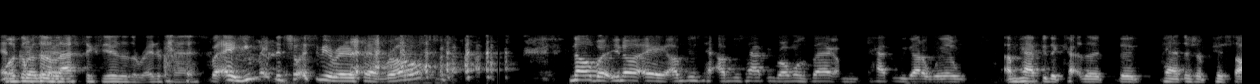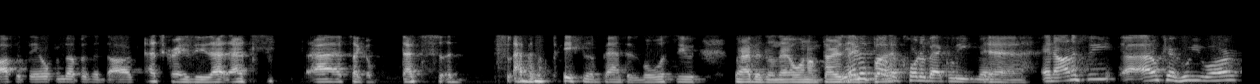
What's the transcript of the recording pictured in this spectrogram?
and Welcome to further the in. last six years as a Raider fan. But hey, you made the choice to be a Raider fan, bro. no, but you know, hey, I'm just I'm just happy Romo's back. I'm happy we got a win. I'm happy the the the Panthers are pissed off that they opened up as a dog. that's crazy. That that's uh, that's like a that's a slap in the face of the Panthers. But we'll see what happens on that one on The Thursday. NFL is but a quarterback league, man. yeah, And honestly, I I don't care who you are.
